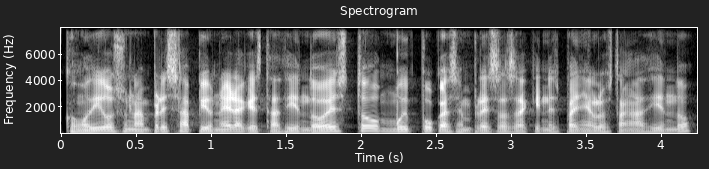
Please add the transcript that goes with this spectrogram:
Como digo, es una empresa pionera que está haciendo esto, muy pocas empresas aquí en España lo están haciendo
